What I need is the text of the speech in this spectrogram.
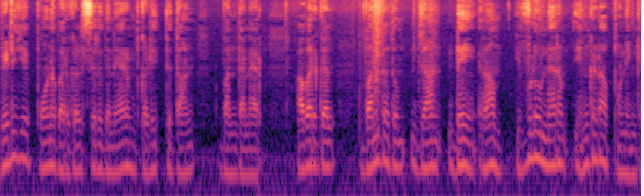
வெளியே போனவர்கள் சிறிது நேரம் கழித்து தான் வந்தனர். அவர்கள் வந்ததும் ஜான் டே ராம் இவ்வளோ நேரம் எங்கடா போனீங்க?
